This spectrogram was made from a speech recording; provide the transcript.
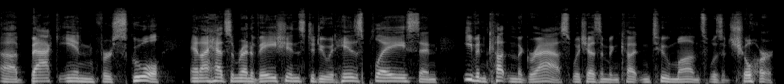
uh, back in for school, and I had some renovations to do at his place, and even cutting the grass, which hasn't been cut in two months, was a chore.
